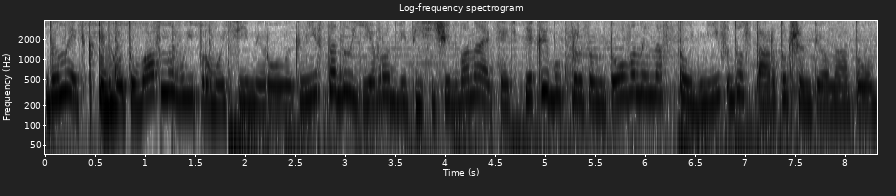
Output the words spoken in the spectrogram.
Донецьк підготував новий промоційний ролик міста до Євро 2012, який був презентований на 100 днів до старту чемпіонату.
